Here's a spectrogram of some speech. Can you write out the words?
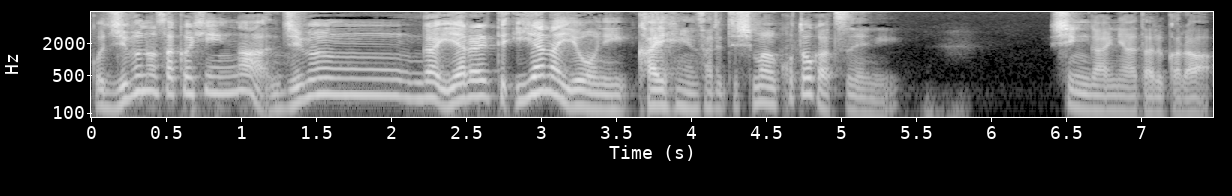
こう自分の作品が自分がやられて嫌なように改変されてしまうことが常に侵害に当たるから。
